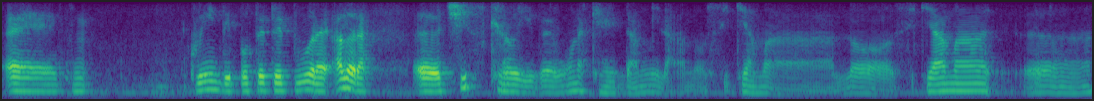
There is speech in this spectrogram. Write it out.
eh, quindi potete pure... Allora, eh, ci scrive una che è da Milano, si chiama, lo, si chiama, eh,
